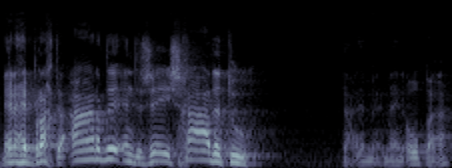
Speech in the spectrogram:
En hij bracht de aarde en de zee schade toe. Nou, mijn opa,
